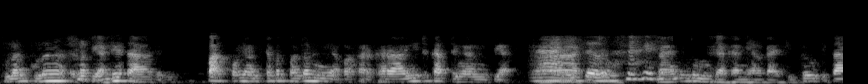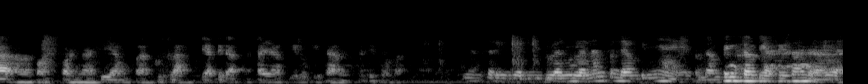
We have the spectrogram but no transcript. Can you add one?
bulan-bulan adalah pihak desa jadi Pak kok yang dapat bantuan ini apa gara-gara ini dekat dengan pihak Nah, itu. gitu. nah ini untuk menjaga hal kayak gitu kita ko- koordinasi yang bagus lah biar tidak ada yang dirugikan seperti itu Pak Yang sering jadi bulan-bulanan pendampingnya ya. pendamping dan pihak desanya Iya,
